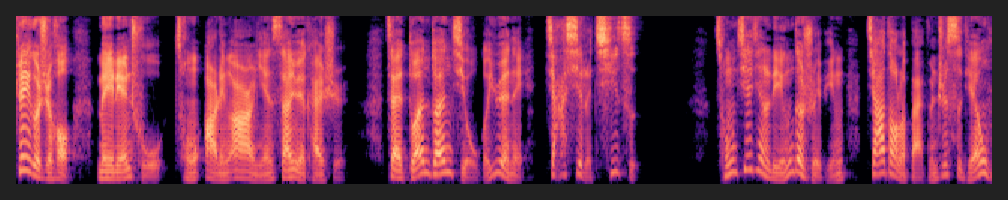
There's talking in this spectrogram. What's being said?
这个时候，美联储从二零二二年三月开始，在短短九个月内加息了七次，从接近零的水平加到了百分之四点五，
